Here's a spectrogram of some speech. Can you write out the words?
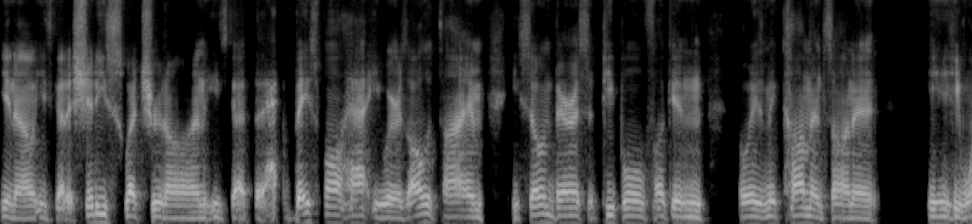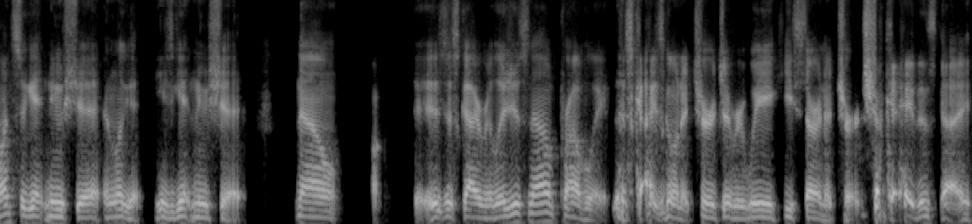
You know, he's got a shitty sweatshirt on. He's got the baseball hat he wears all the time. He's so embarrassed that people fucking always make comments on it. He he wants to get new shit, and look at he's getting new shit. Now, uh, is this guy religious now? Probably. This guy's going to church every week. He's starting a church. Okay, this guy.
